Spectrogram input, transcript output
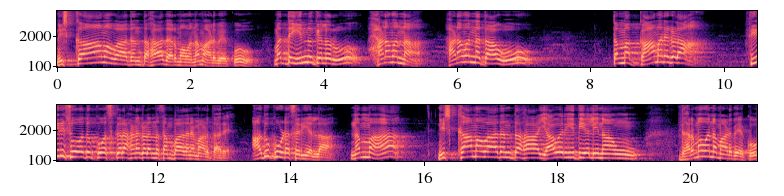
ನಿಷ್ಕಾಮವಾದಂತಹ ಧರ್ಮವನ್ನು ಮಾಡಬೇಕು. ಮತ್ತು ಇನ್ನು ಕೆಲವರು ಹಣವನ್ನು ಹಣವನ್ನು ತಾವು ತಮ್ಮ ಕಾಮನೆಗಳ ತೀರಿಸುವುದಕ್ಕೋಸ್ಕರ ಹಣಗಳನ್ನು ಸಂಪಾದನೆ ಮಾಡ್ತಾರೆ. ಅದು ಕೂಡ ಸರಿಯಲ್ಲ. ನಮ್ಮ ನಿಷ್ಕಾಮವಾದಂತಹ ಯಾವ ರೀತಿಯಲ್ಲಿ ನಾವು ಧರ್ಮವನ್ನು ಮಾಡಬೇಕು,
